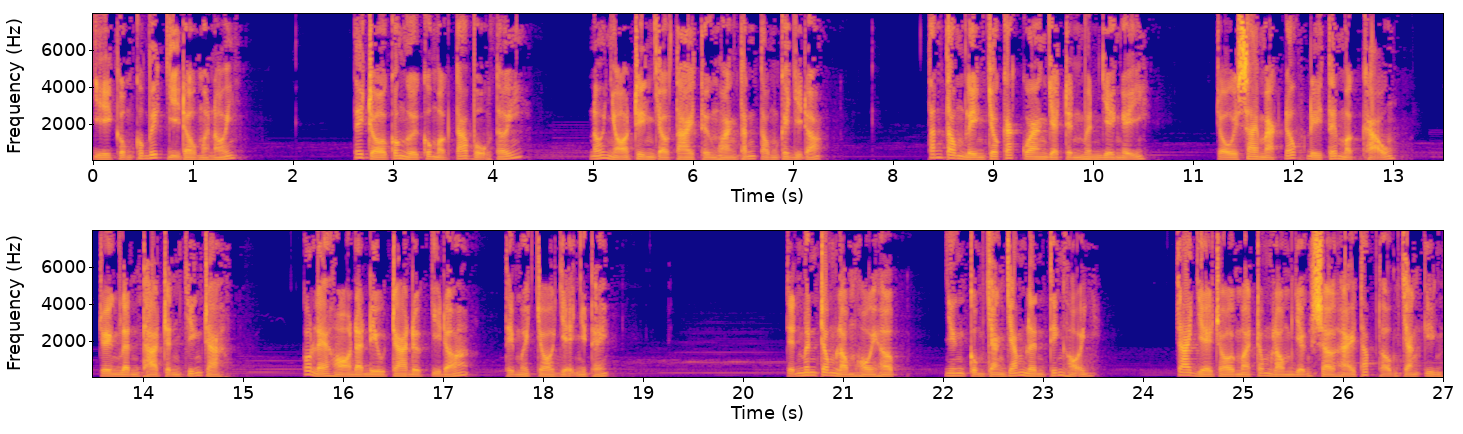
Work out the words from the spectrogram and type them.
Vì cũng có biết gì đâu mà nói. Thế rồi có người của mật tá vụ tới, Nói nhỏ riêng vào tai Thượng Hoàng Thánh Tông cái gì đó. Thánh Tông liền cho các quan và Trịnh Minh về nghỉ, Rồi sai mạc đốc đi tới mật khảo, Truyền lệnh thả Trịnh Chiến ra. Có lẽ họ đã điều tra được gì đó Thì mới cho về như thế. Trịnh Minh trong lòng hồi hộp nhưng cũng chẳng dám lên tiếng hỏi. Ra về rồi mà trong lòng vẫn sợ hãi thấp thổm chẳng yên.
